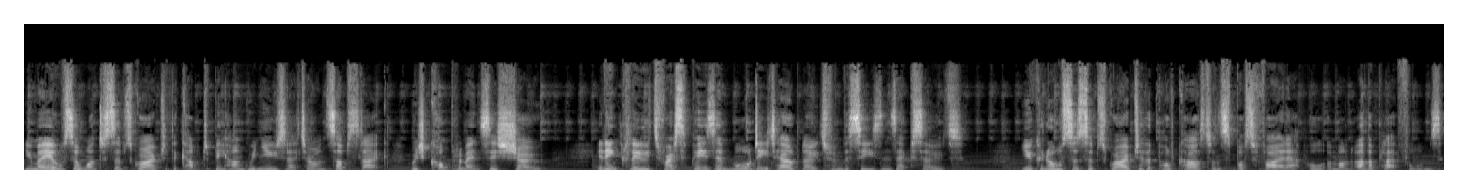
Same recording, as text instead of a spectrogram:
You may also want to subscribe to the Comfortably Hungry newsletter on Substack, which complements this show. It includes recipes and more detailed notes from the season's episodes. You can also subscribe to the podcast on Spotify and Apple, among other platforms,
